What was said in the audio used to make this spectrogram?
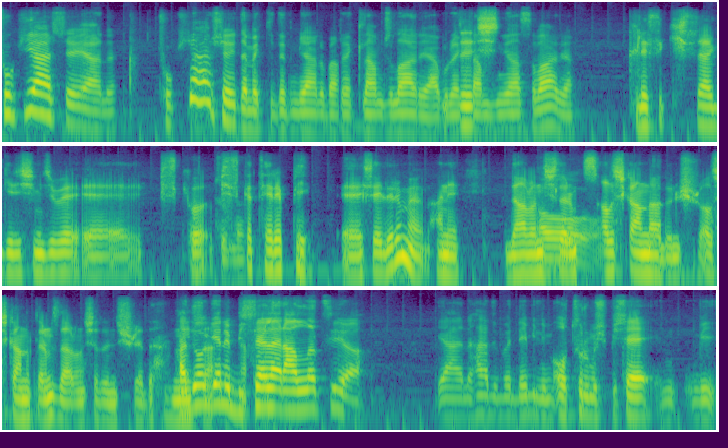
çok, iyi her şey yani. Çok iyi her şey demek ki dedim yani ben. Reklamcılar ya. Bu reklam dünyası var ya. Klasik kişisel gelişimci ve e, psiko, psikoterapi e, şeyleri mi? Hani davranışlarımız Oo. alışkanlığa dönüşür. Alışkanlıklarımız davranışa dönüşür ya da. Hadi neyse. o gene bir şeyler anlatıyor. Yani hadi böyle ne bileyim oturmuş bir şey bir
